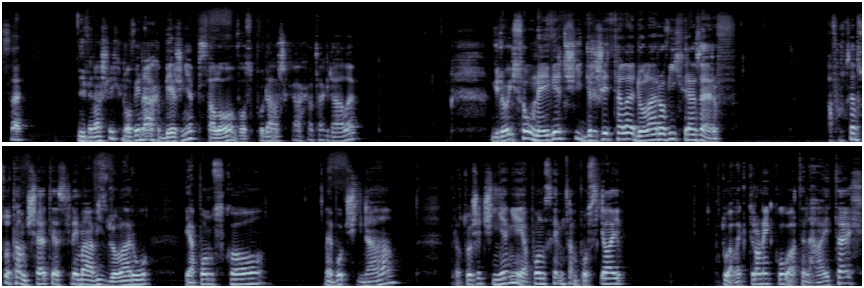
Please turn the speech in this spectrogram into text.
se i v našich novinách běžně psalo, v hospodářkách a tak dále, kdo jsou největší držitelé dolarových rezerv. A furt jsem to tam čet, jestli má víc dolarů Japonsko nebo Čína, protože Číňani a Japonci jim tam posílají tu elektroniku a ten high-tech.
